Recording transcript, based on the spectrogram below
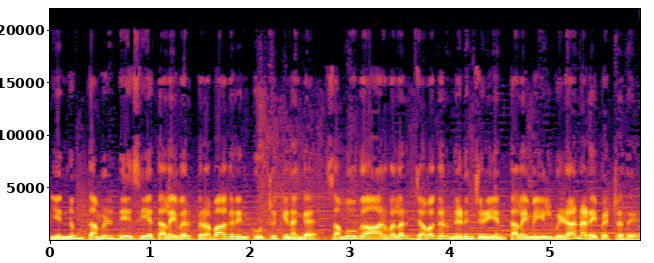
இன்னும் தமிழ் தேசிய தலைவர் பிரபாகரின் கூற்றுக்கிணங்க சமூக ஆர்வலர் ஜவஹர் நெடுஞ்செழியன் தலைமையில் விழா நடைபெற்றது.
